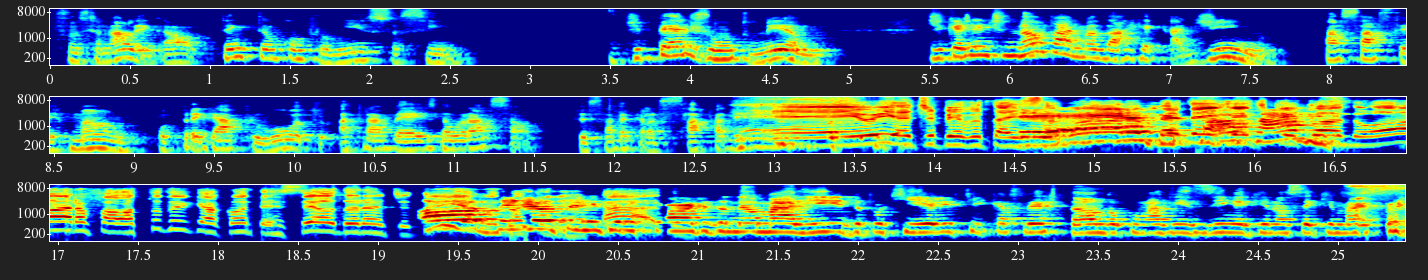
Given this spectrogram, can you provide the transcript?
funcionar legal, tem que ter um compromisso assim, de pé junto mesmo, de que a gente não vai mandar recadinho, passar sermão ou pregar para o outro através da oração. Você sabe aquela safadeza? É, eu ia te perguntar isso é, agora, porque tem gente sabe. que quando ora fala tudo o que aconteceu durante o dia. Oh, Deus tem misericórdia do meu marido, porque ele fica flertando com a vizinha que não sei o que mais pra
